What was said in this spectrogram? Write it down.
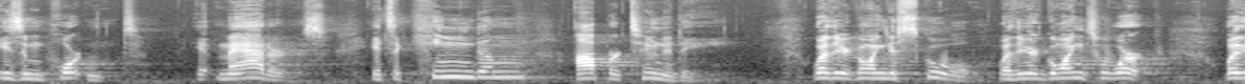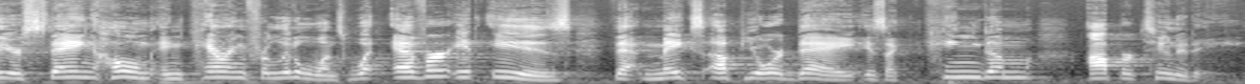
is important, it matters. It's a kingdom opportunity. Whether you're going to school, whether you're going to work, whether you're staying home and caring for little ones, whatever it is that makes up your day is a kingdom opportunity.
